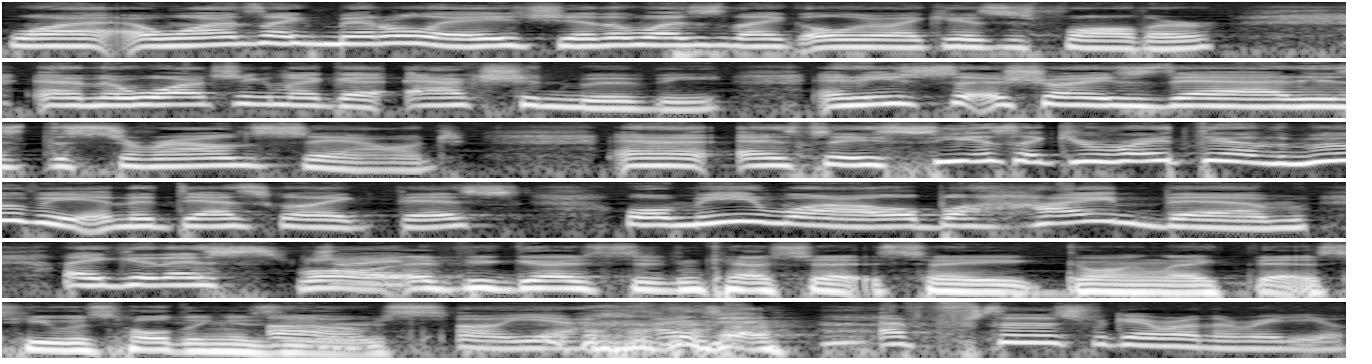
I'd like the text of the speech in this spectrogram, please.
One one's like middle aged, the other one's like older, like his father, and they're watching like an action movie, and he's showing his dad his the surround sound, and and so they see it's like you're right there in the movie, and the dad's going like this. Well, meanwhile, behind them, like this. Well, giant- if you guys didn't catch that, say going like this, he was holding his Oh, ears. oh yeah. I, did, I sometimes forget we're on the radio.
